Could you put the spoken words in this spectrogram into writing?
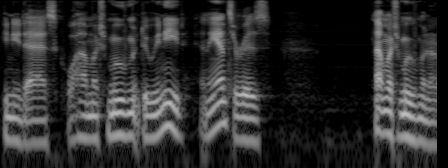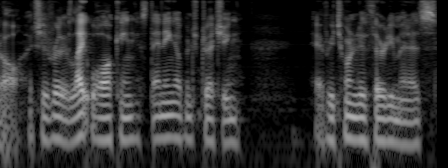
you need to ask, well, how much movement do we need? And the answer is not much movement at all. It's just really light walking, standing up and stretching every 20 to 30 minutes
